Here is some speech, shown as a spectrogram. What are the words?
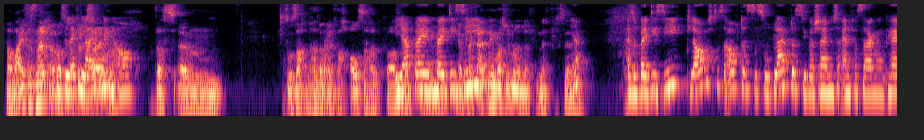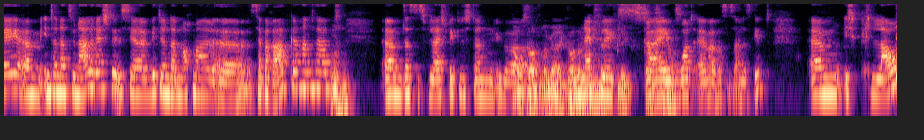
man weiß es nicht, aber es kann Black natürlich Lightning sein, auch. dass ähm, so Sachen halt dann einfach außerhalb quasi. Ja, bei, Mhm. bei Ja, Black DC. Lightning war schon immer eine Net- Netflix-Serie. Ja. Also bei DC glaube ich das auch, dass das so bleibt, dass die wahrscheinlich einfach sagen, okay, ähm, internationale Rechte ist ja, wird ja dann nochmal äh, separat gehandhabt. Mhm. Ähm, dass es vielleicht wirklich dann über Amerika Netflix, Netflix, Sky, whatever, was es alles gibt. Ähm, ich glaube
